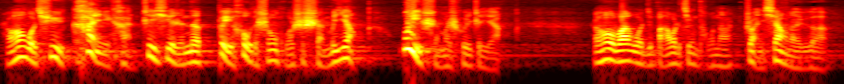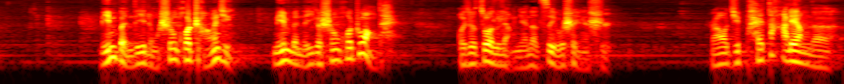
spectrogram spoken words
然后我去看一看这些人的背后的生活是什么样，为什么是会这样，然后把我就把我的镜头呢转向了一个民本的一种生活场景，民本的一个生活状态，我就做了两年的自由摄影师，然后去拍大量的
